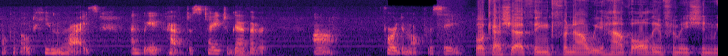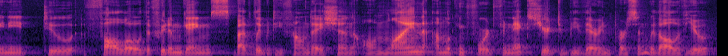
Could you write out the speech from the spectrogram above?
talk about human rights and we have to stay together uh, for democracy. Well, Kasia, I think for now we have all the information we need to follow the Freedom Games by the Liberty Foundation online. I'm looking forward for next year to be there in person with all of you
